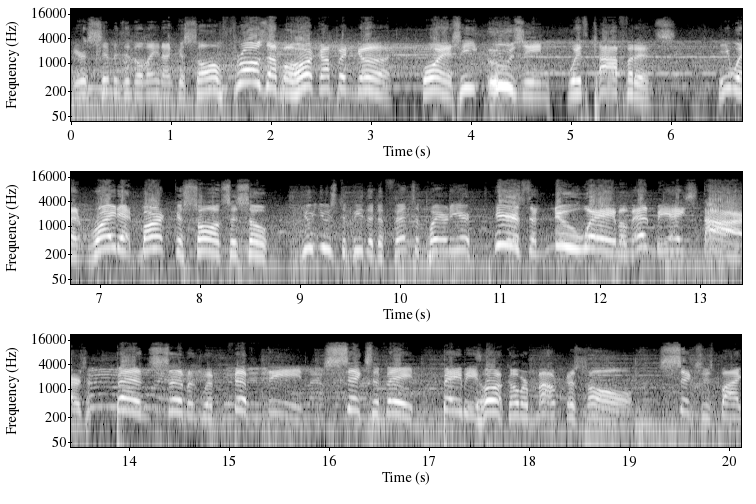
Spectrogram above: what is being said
Here's Simmons in the lane on Gasol. Throws up a hook up and good. Boy, is he oozing with confidence. He went right at Marc Gasol and says, So you used to be the defensive player of the year? Here's the new wave of NBA stars. Ben Simmons with 15, 6 of 8. Baby hook over Marc Gasol. Sixers by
